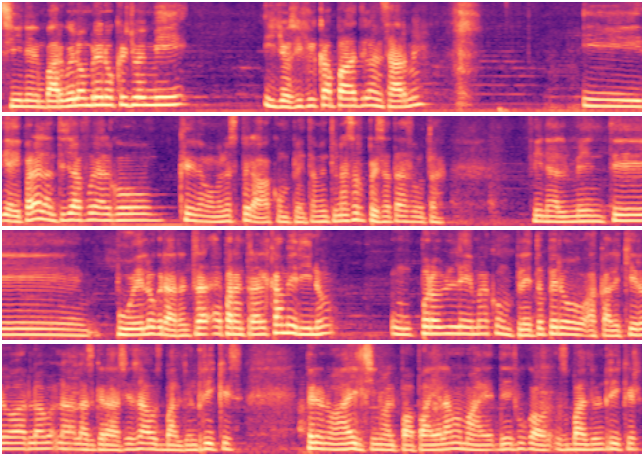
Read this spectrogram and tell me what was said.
Sin embargo, el hombre no creyó en mí y yo sí fui capaz de lanzarme. Y de ahí para adelante ya fue algo que no me lo esperaba completamente, una sorpresa tras otra. Finalmente pude lograr entrar, eh, para entrar al camerino un problema completo, pero acá le quiero dar las gracias a Osvaldo Enríquez, pero no a él, sino al papá y a la mamá del jugador Osvaldo Enríquez,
